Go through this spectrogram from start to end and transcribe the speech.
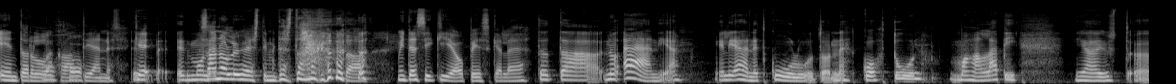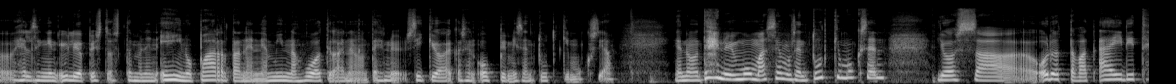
En todellakaan Oho. tiennyt. Ke- et, et monet... Sano lyhyesti, mitä se tarkoittaa. mitä sikiö opiskelee? Tota, no ääniä. Eli äänet kuuluu tonne kohtuun mahan läpi. Ja just Helsingin yliopistossa tämmöinen Eino Partanen ja Minna Huotilainen on tehnyt sikioaikaisen oppimisen tutkimuksia. Ja ne on tehnyt muun muassa semmoisen tutkimuksen, jossa odottavat äidit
